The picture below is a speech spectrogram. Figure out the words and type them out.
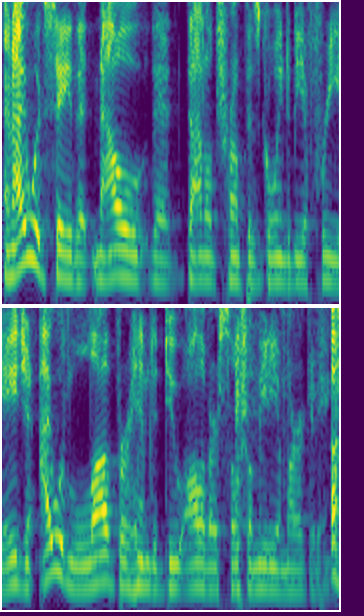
And I would say that now that Donald Trump is going to be a free agent, I would love for him to do all of our social media marketing.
